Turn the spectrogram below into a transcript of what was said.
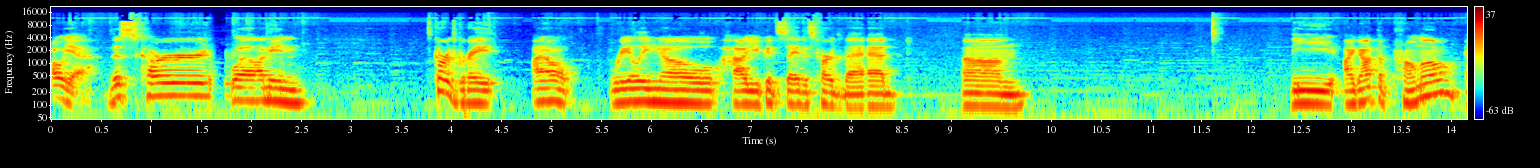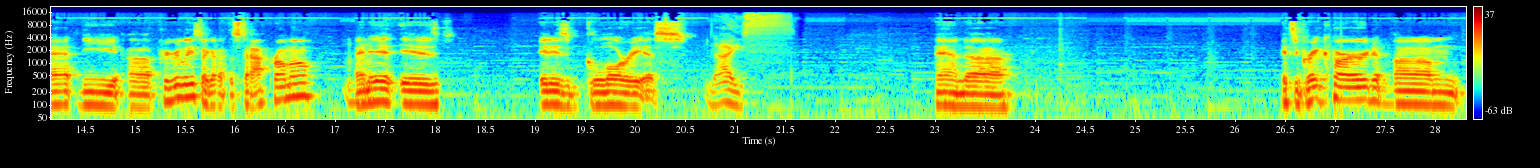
Oh yeah, this card. Well, I mean, card's great. I don't really know how you could say this card's bad. Um. The I got the promo at the uh, pre-release. I got the staff promo, and it is, it is glorious. Nice. and uh, it's a great card. Um,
